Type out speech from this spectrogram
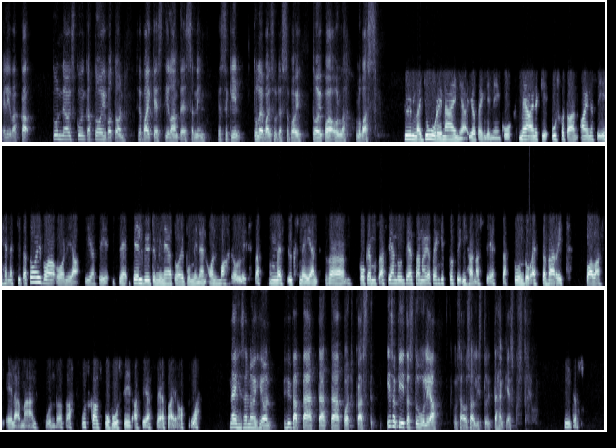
Eli vaikka tunne olisi kuinka toivoton ja vaikeassa tilanteessa, niin jossakin tulevaisuudessa voi toivoa olla luvassa. Kyllä, juuri näin ja jotenkin niin kuin me ainakin uskotaan aina siihen, että sitä toivoa on ja, ja se, se selviytyminen ja toipuminen on mahdollista. Mielestäni yksi meidän ää, kokemusasiantuntija sanoi jotenkin tosi ihanasti, että tuntuu, että värit palas elämään, kun tota, uskalsi puhua siitä asiasta ja sai apua. Näihin sanoihin on hyvä päättää tämä podcast. Iso kiitos Tuulia, kun sä osallistuit tähän keskusteluun. Kiitos.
